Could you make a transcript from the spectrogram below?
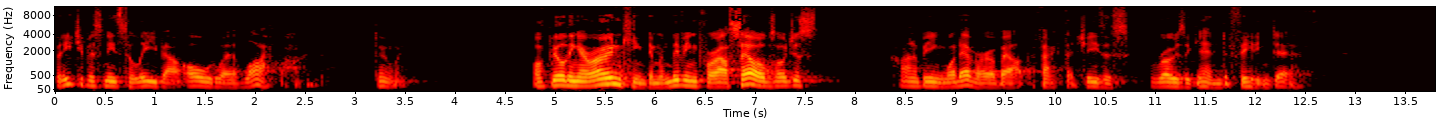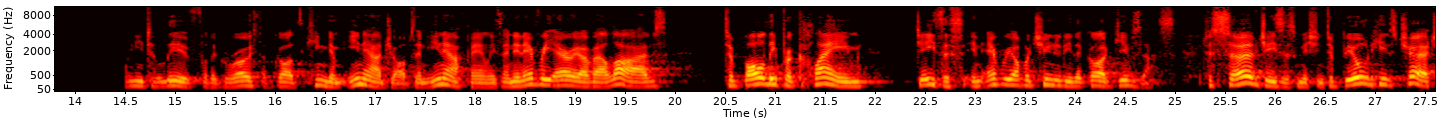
But each of us needs to leave our old way of life behind, don't we? Of building our own kingdom and living for ourselves or just kind of being whatever about the fact that Jesus rose again, defeating death. We need to live for the growth of God's kingdom in our jobs and in our families and in every area of our lives to boldly proclaim Jesus in every opportunity that God gives us, to serve Jesus' mission, to build his church,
